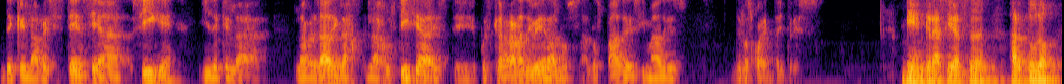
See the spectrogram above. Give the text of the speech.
de que la resistencia sigue y de que la, la verdad y la, la, justicia este, pues quedarán a deber a los, a los padres y madres de los 43. Bien, gracias Arturo.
